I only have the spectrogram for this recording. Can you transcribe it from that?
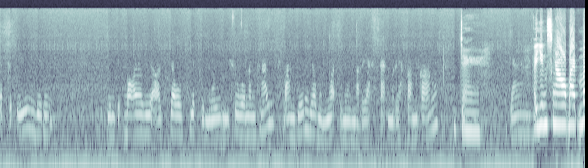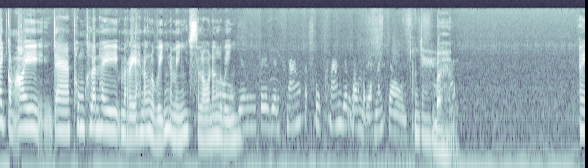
ទឹកអ៊ីវយើងយើងច្បល់វាឲ្យចូលជាតិជាមួយមីសួរនឹងហើយបានយើងយកមកញាត់ជាមួយម្រះកាត់ម្រះកង់កង់ចាចា ហើយយើងស្ងោរបែបម៉េចកុំឲ្យចាធំក្លិនហើយម្រះនឹងល្វីងណាមីងស្លនឹងល្វីងយើងពេលយើងស្ងោរទឹកពុកខ្លាំងយើងបង់ម្រះនឹងចូលចាបាទអី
